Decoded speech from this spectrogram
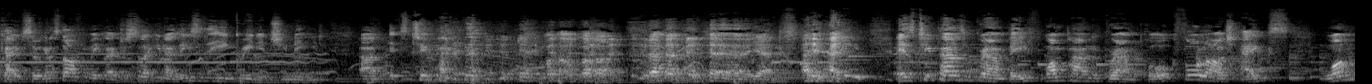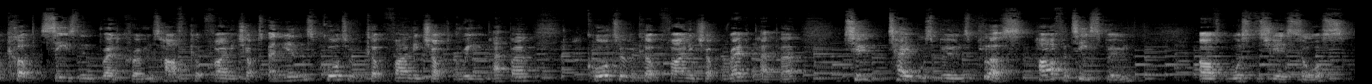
Okay, so we're going to start with meatloaf. Just to let you know, these are the ingredients you need. Um, it's two pounds. yeah. Anyway, it's two pounds of ground beef, one pound of ground pork, four large eggs, one cup seasoned breadcrumbs, half a cup finely chopped onions, quarter of a cup finely chopped green pepper, quarter of a cup finely chopped red pepper, two tablespoons plus half a teaspoon of Worcestershire sauce,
